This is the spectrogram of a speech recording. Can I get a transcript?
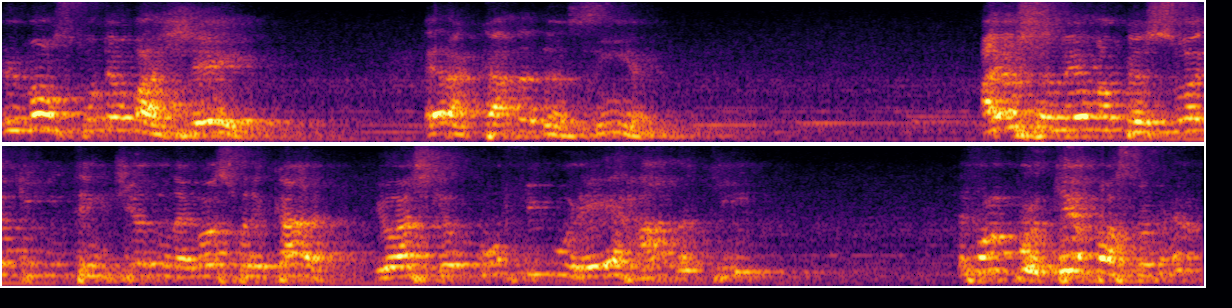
Irmãos, quando eu baixei, era cada dancinha Aí eu chamei uma pessoa que entendia do negócio, falei, cara, eu acho que eu configurei errado aqui. Ele falou, por que, pastor? Eu falei,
